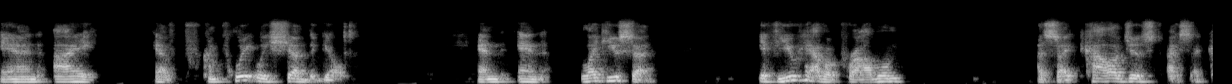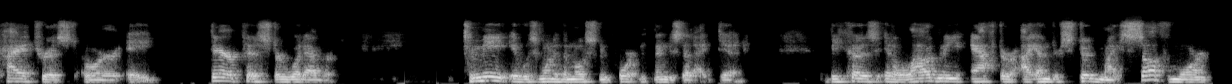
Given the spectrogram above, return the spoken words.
And I have completely shed the guilt. And and like you said, if you have a problem, a psychologist, a psychiatrist, or a therapist, or whatever, to me, it was one of the most important things that I did because it allowed me, after I understood myself more,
